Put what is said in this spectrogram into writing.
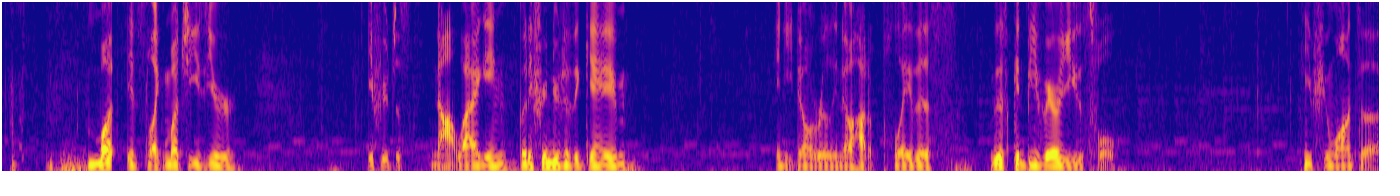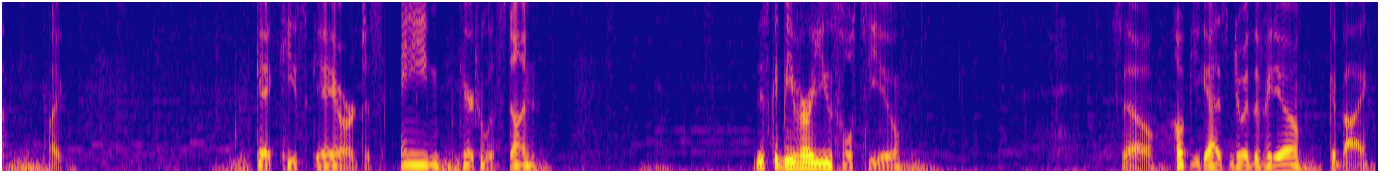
mu it's like much easier if you're just not lagging. But if you're new to the game and you don't really know how to play this, this could be very useful. If you want to like get Kisuke or just any character with stun. This could be very useful to you. So, hope you guys enjoyed the video. Goodbye.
